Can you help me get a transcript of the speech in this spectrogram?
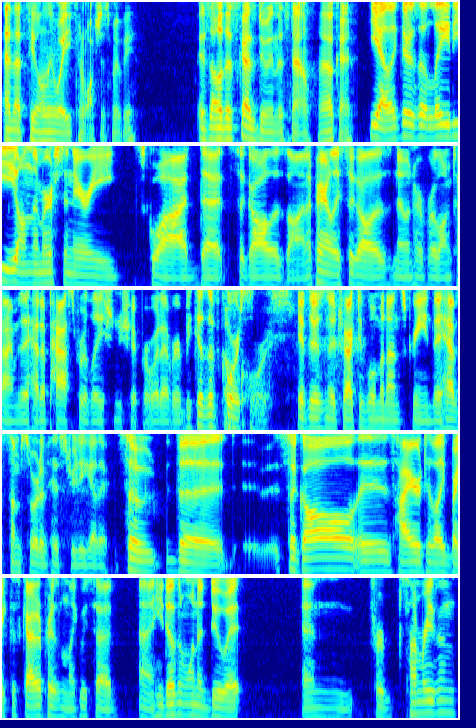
and that's the only way you can watch this movie. Is oh, this guy's doing this now. Okay, Yeah, like there's a lady on the mercenary squad that Seagal is on. Apparently, Seagal has known her for a long time. They had a past relationship or whatever. Because of course, course. if there's an attractive woman on screen, they have some sort of history together. So the Seagal is hired to like break this guy out of prison, like we said. Uh, he doesn't want to do it, and for some reason,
